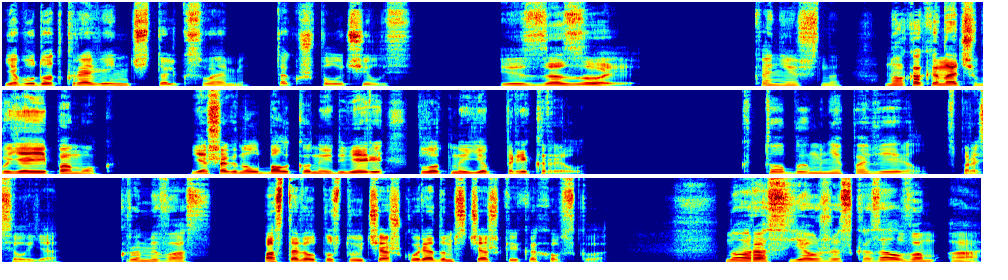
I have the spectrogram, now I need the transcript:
Я буду откровенничать только с вами. Так уж получилось. Из-за Зои? Конечно. Но как иначе бы я ей помог? Я шагнул балконной двери, плотно ее прикрыл. «Кто бы мне поверил?» — спросил я. «Кроме вас». Поставил пустую чашку рядом с чашкой Каховского. «Ну а раз я уже сказал вам «А»,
